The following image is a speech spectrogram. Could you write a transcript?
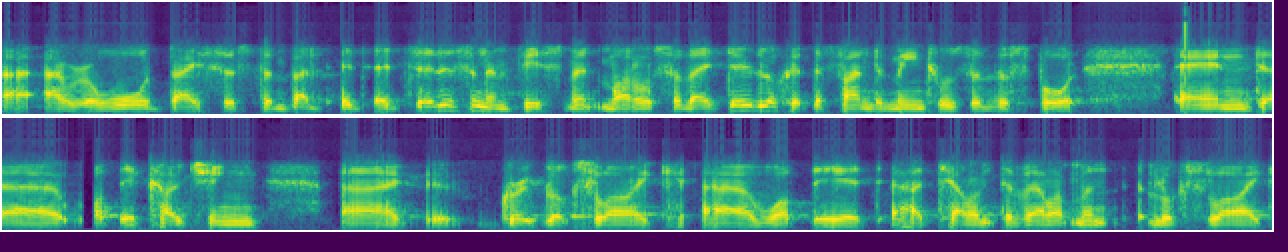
a, a reward-based system, but it, it, it is an investment model. So they do look at the fundamentals of the sport and uh, what their coaching uh, group looks like, uh, what their uh, talent development looks like,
